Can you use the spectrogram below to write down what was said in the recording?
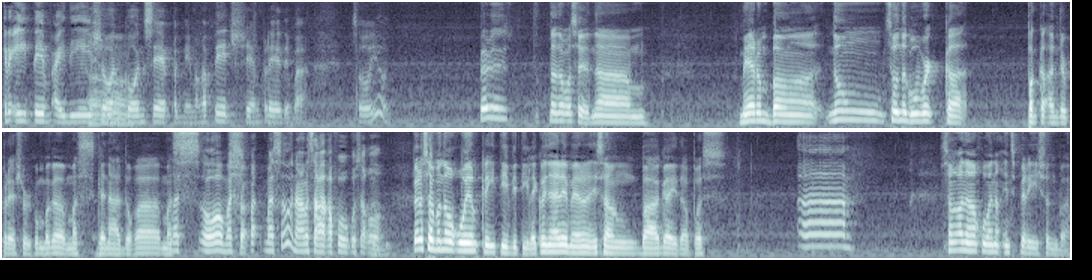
creative ideation, Oo. concept, pag may mga pitch, syempre, 'di ba? So, 'yun. Pero, tanong ko sa'yo, na um, meron bang, nung, so nag-work ka pagka under pressure, kumbaga, mas ganado ka, mas, Mas oh, mas Sa- pa- mas oh, na mas nakaka-focus ako. pero sa mo nakukuha yung creativity? Like, kunyari, meron isang bagay, tapos, Um, saan ka nakakuha ng inspiration ba?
